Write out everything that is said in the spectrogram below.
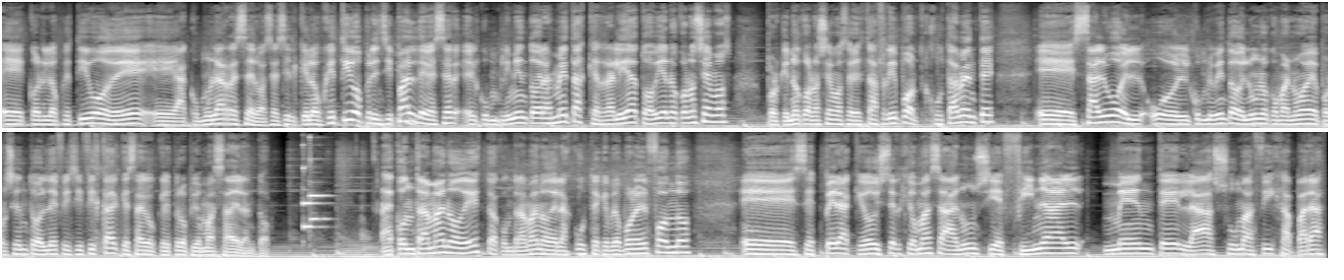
eh, con el objetivo de acumular reservas. Es decir, que el objetivo principal debe ser el cumplimiento de las metas que en realidad todavía no conocemos porque no conocemos el staff report justamente, salvo el, el cumplimiento del 1,9% del déficit fiscal que es algo que el propio más adelantó. A contramano de esto, a contramano del ajuste que propone el fondo, eh, se espera que hoy Sergio Massa anuncie finalmente la suma fija para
